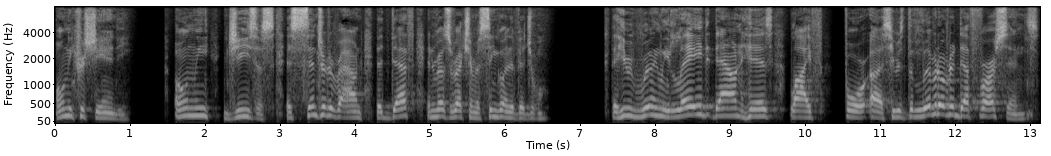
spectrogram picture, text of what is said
Only Christianity, only Jesus is centered around the death and resurrection of a single individual. That he willingly laid down his life for us. He was delivered over to death for our sins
